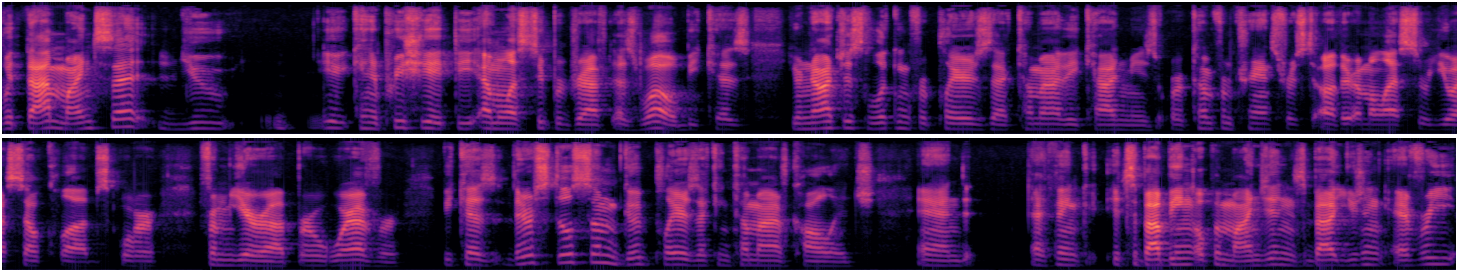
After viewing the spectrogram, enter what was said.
with that mindset, you you can appreciate the MLS Super Draft as well because you're not just looking for players that come out of the academies or come from transfers to other MLS or USL clubs or from Europe or wherever because there's still some good players that can come out of college and I think it's about being open minded and it's about using every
